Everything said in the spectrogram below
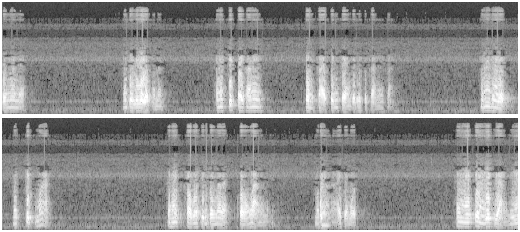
ตรงนั้นเนี่ยมันจะรู้หรอกนั้นถ้ามันคิดไปครั้งนี้ ตรงสายตรงแสงไปด้วยประการต่างๆมันเหนื่อยมันคิดมากจะให้เข้ามาถึงตรงนั้นแหละความว่างนั้นมันหายไปหมดให้มีเครื่องยึดอย่างนี้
